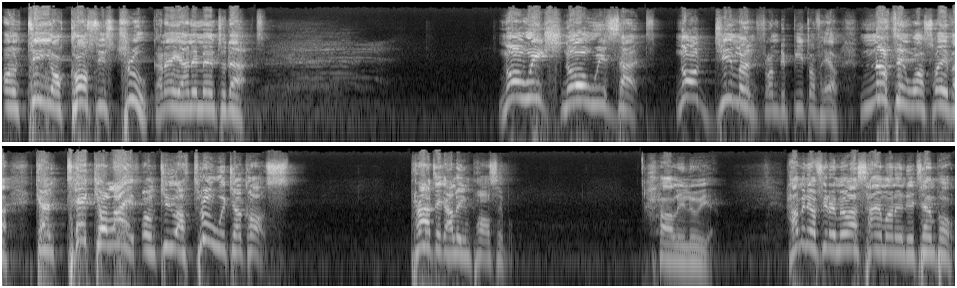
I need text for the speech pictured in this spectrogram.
until your course is true. Can I hear an amen to that? No witch, no wizard No demon from the pit of hell, nothing whatsoever can take your life until you are through with your course. Practically impossible. Hallelujah. How many of you remember Simon in the temple?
